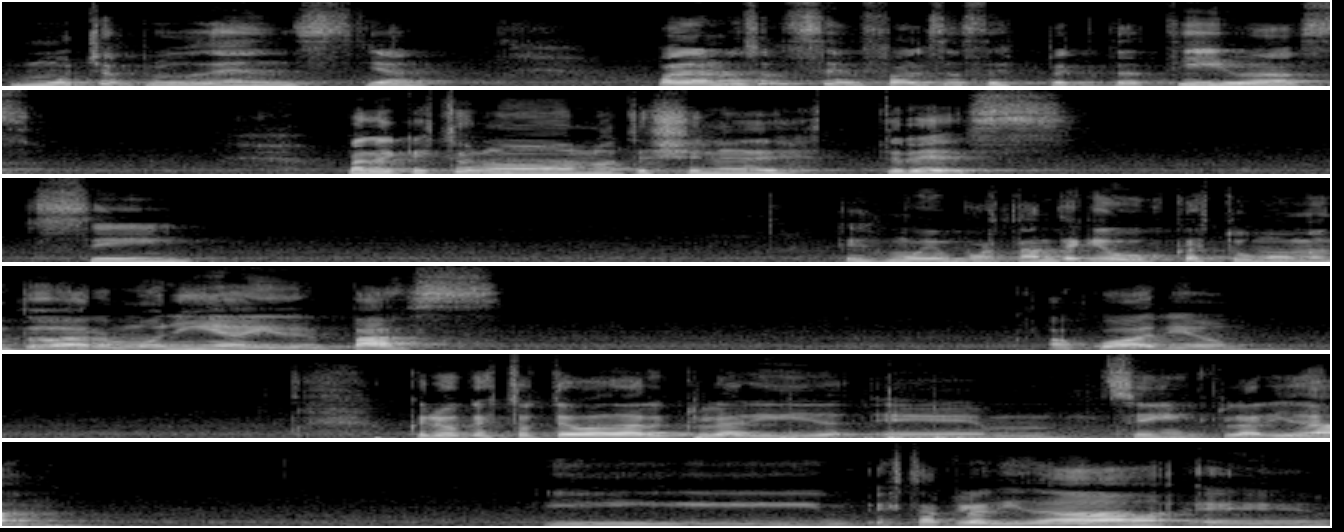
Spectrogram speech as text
Mucha prudencia para no hacerse falsas expectativas, para que esto no, te llene de estrés, ¿sí? Es muy importante que busques tu momento de armonía y de paz, Acuario. Creo que esto te va a dar claridad, em, sí, claridad. Y esta claridad eh,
